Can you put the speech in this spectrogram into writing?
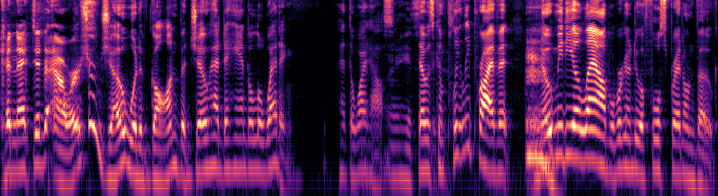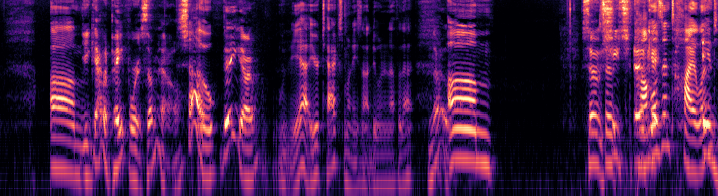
connected to ours. Sure, Joe would have gone, but Joe had to handle a wedding at the White House. it's- That was completely private, no media allowed. But we're going to do a full spread on Vogue. You got to pay for it somehow. So, There you go. yeah, your tax money's not doing enough of that. No. Um, So, so she Kamala's in Thailand. It,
